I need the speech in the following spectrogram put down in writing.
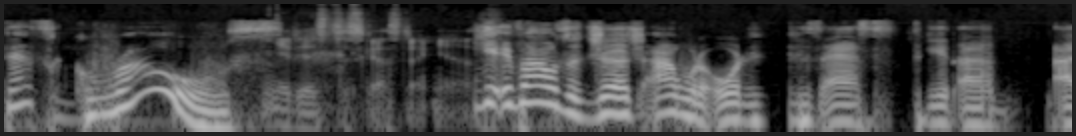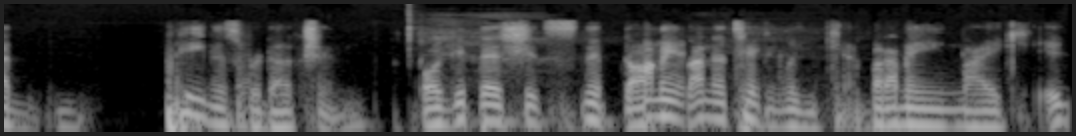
That's gross. It is disgusting. Yes. Yeah, if I was a judge, I would have ordered his ass to get a, a penis reduction. Or get that shit snipped off. I mean, I know technically you can, but I mean, like it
